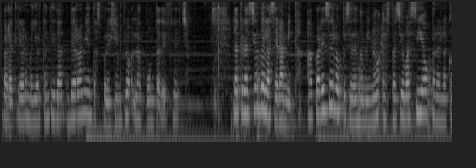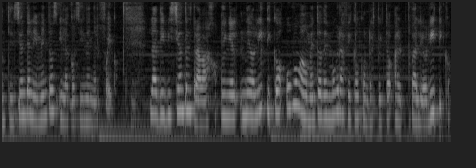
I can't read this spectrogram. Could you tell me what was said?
para crear mayor cantidad de herramientas, por ejemplo, la punta de flecha. La creación de la cerámica. Aparece lo que se denominó espacio vacío para la contención de alimentos y la cocina en el fuego. La división del trabajo. En el neolítico hubo un aumento demográfico con respecto al paleolítico.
